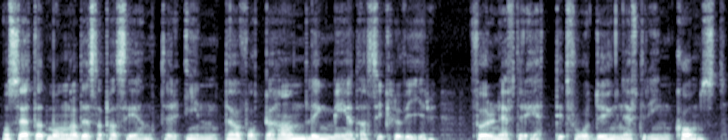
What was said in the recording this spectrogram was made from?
och sett att många av dessa patienter inte har fått behandling med aciklovir förrän efter 1-2 dygn efter inkomst.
